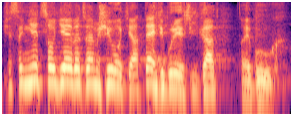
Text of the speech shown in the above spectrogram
že se něco děje ve tvém životě a tehdy budeš říkat, to je Bůh.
